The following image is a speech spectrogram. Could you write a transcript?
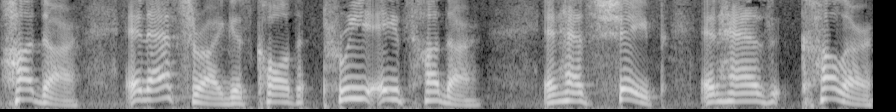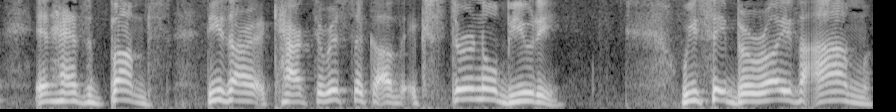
Hadar. An esrog is called pre-eitz hadar. It has shape, it has color, it has bumps. These are characteristic of external beauty. We say beroiv am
